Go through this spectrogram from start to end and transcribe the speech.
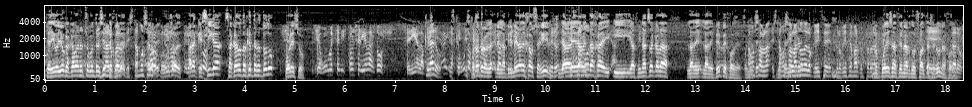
te digo yo que acaban 8 contra 7, Claro, claro, estamos en Ahora que siga sacando tarjetas a todo, por eso. Según ese listón serían las dos. Serían la Claro, primera y la es que- segunda. es que- Bueno, pero la- en la primera ha dejado seguir. Pero Si es ya que le da estamos- ventaja y, y al final saca la, la, de, la de Pepe, joder. Pues Estamos, te- habla- estamos hablando que- de lo que dice de lo que dice Marcos. perdón. No puede sancionar dos faltas en Eh, una, joder. Claro,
